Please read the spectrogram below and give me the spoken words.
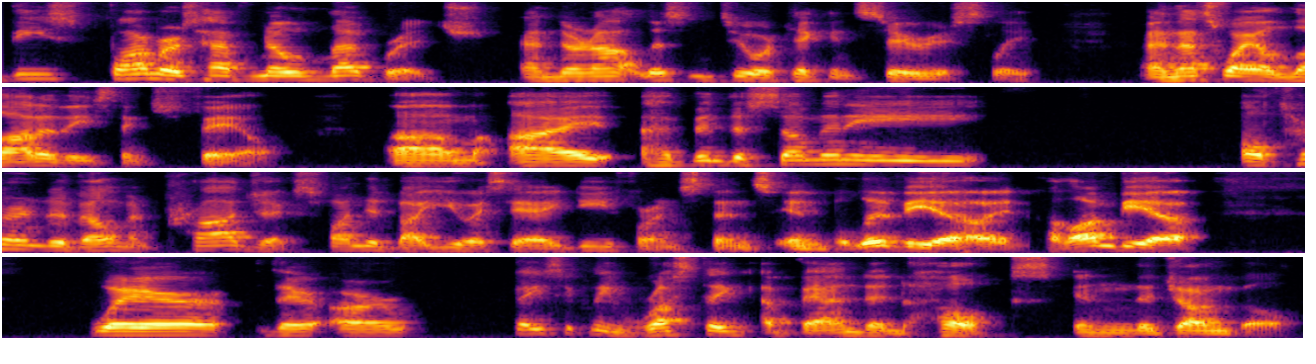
these farmers have no leverage and they're not listened to or taken seriously and that's why a lot of these things fail um, i have been to so many alternative development projects funded by usaid for instance in bolivia in colombia where there are basically rusting abandoned hulks in the jungle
